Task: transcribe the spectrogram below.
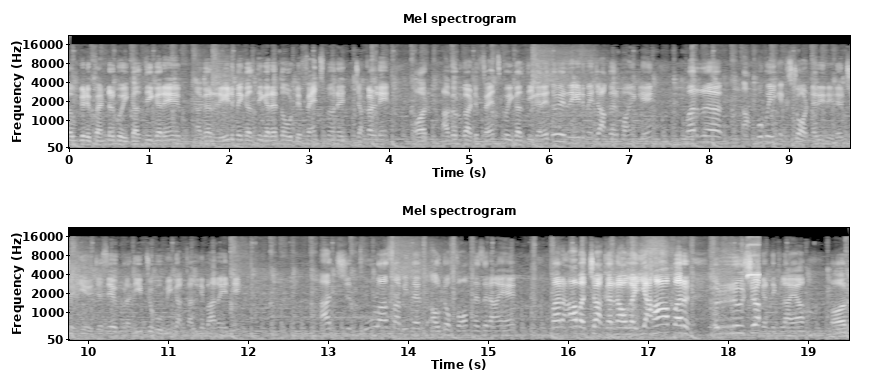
उनके डिफेंडर कोई गलती करें, अगर रेड में गलती करें तो डिफेंस में उन्हें जकड़ लें और अगर उनका डिफेंस कोई गलती करे तो ये रेड में जाकर पॉइंट लें। पर आपको कोई एक एक्स्ट्रा रेडर चाहिए, जैसे प्रदीप जो भूमिका कल निभा रहे थे। आज थोड़ा सा अभी तक आउट ऑफ़ फॉर्म नज़र आए हैं, पर अब अच्छा करना होगा। यहाँ पर ऋषभ दिखलाया और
